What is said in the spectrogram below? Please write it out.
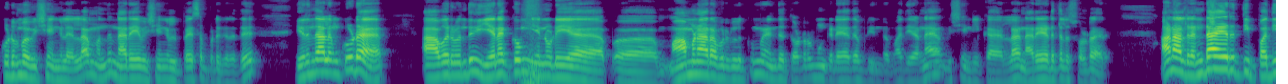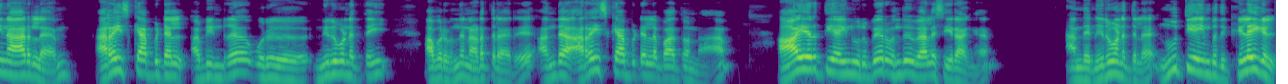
குடும்ப விஷயங்கள் எல்லாம் வந்து நிறைய விஷயங்கள் பேசப்படுகிறது. இருந்தாலும் கூட அவர் வந்து எனக்கும் என்னுடைய மாமனார் அவர்களுக்கும் எந்த தொடர்பும் கிடையாது அப்படின்ற மாதிரியான விஷயங்களுக்கெல்லாம் நிறைய இடத்துல சொல்கிறாரு ஆனால் ரெண்டாயிரத்தி பதினாறில் அரைஸ் கேபிட்டல் அப்படின்ற ஒரு நிறுவனத்தை அவர் வந்து நடத்துகிறாரு அந்த அரைஸ் கேபிட்டலில் பார்த்தோன்னா ஆயிரத்தி ஐநூறு பேர் வந்து வேலை செய்கிறாங்க அந்த நிறுவனத்தில் நூற்றி ஐம்பது கிளைகள்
